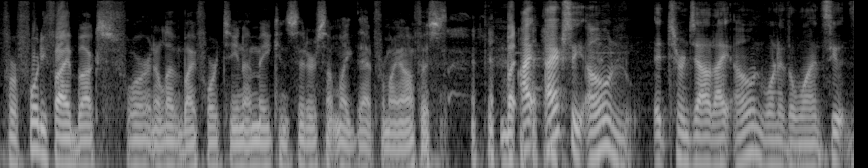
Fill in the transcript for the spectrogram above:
for forty five bucks for an eleven by fourteen, I may consider something like that for my office. but I, I actually own. It turns out I own one of the ones. See, you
